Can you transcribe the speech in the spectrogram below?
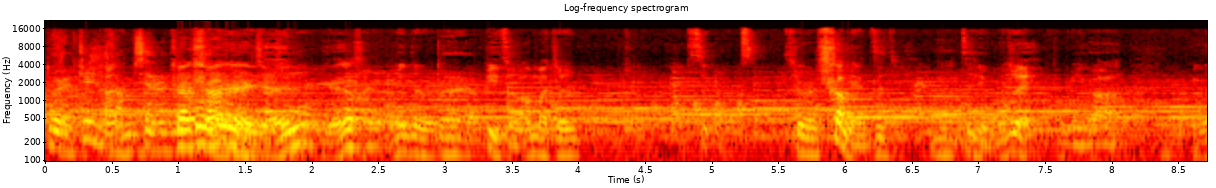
对，这是咱们现实中。实际上，人人很容易就是闭责嘛，就是自就是赦免自己，自己无罪这么一个一个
